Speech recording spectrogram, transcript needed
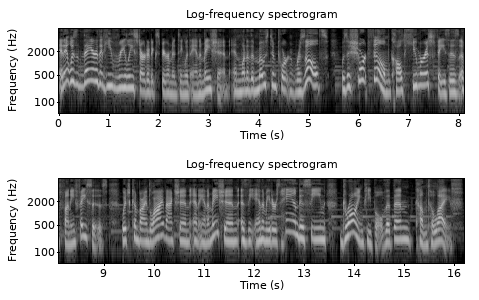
And it was there that he really started experimenting with animation. And one of the most important results was a short film called Humorous Phases of Funny Faces, which combined live action and animation as the animator's hand is seen drawing people that then come to life.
